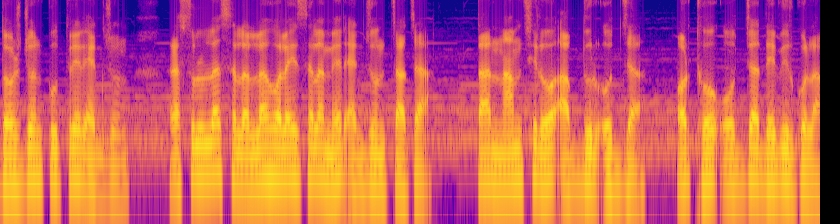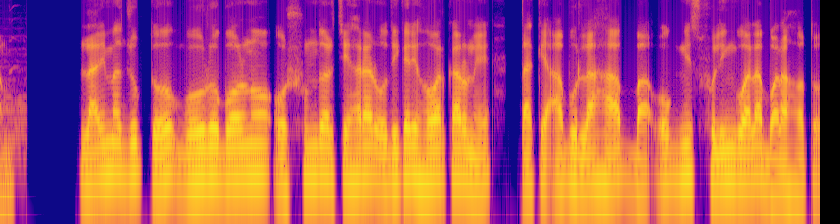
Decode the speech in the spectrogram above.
দশজন পুত্রের একজন। রাসুল্লাহ সাল্লাহ আলাইসাল্লামের একজন চাচা। তার নাম ছিল আব্দুল ওজ্জা, অর্থ ওজ্জা দেবীর গোলাম। লালিমাযুক্ত গৌরবর্ণ ও সুন্দর চেহারার অধিকারী হওয়ার কারণে তাকে আবু লাহাব বা অগ্নিস্ফুলিঙ্গওয়ালা বলা হতো।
